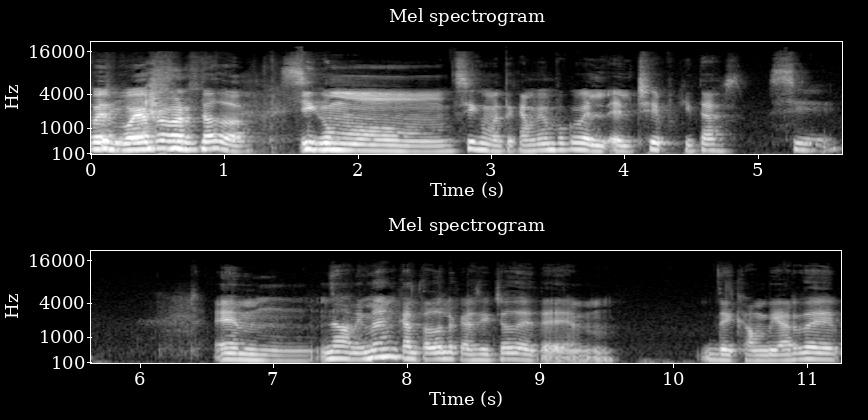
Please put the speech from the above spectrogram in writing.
pues voy a probar todo. Sí, Y como, sí, como te cambia un poco el, el chip, quizás. sí, Em, no, a mí me ha encantado lo que has dicho de, de, de cambiar de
